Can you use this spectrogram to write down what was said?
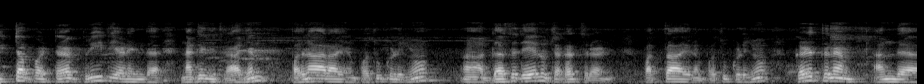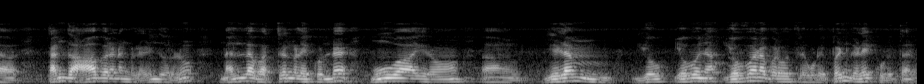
இஷ்டப்பட்ட பிரீத்தி அடைந்த நகரித் ராஜன் பதினாறாயிரம் பசுக்களையும் தசதேனு சகசிராணி பத்தாயிரம் பசுக்களையும் கழுத்தில் அந்த தங்க ஆபரணங்கள் அழிந்தவர்களும் நல்ல வஸ்திரங்களை கொண்ட மூவாயிரம் இளம் யௌவன யௌவன பருவத்தில் கூடிய பெண்களை கொடுத்தார்.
